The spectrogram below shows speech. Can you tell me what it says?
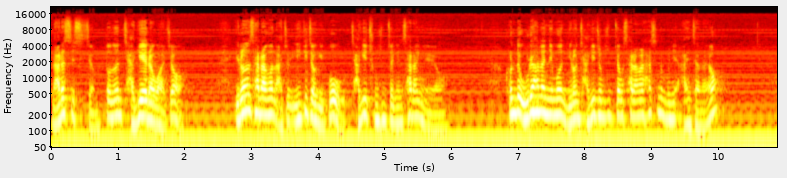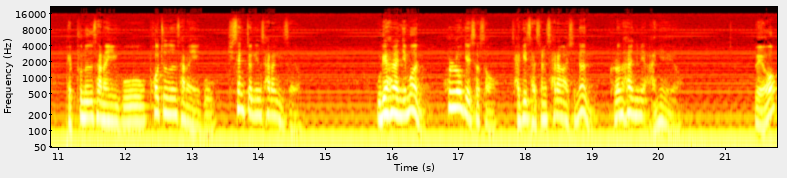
나르시시즘 또는 자기애라고 하죠. 이런 사랑은 아주 이기적이고 자기 중심적인 사랑이에요. 그런데 우리 하나님은 이런 자기 중심적 사랑을 하시는 분이 아니잖아요. 베푸는 사랑이고 퍼주는 사랑이고 희생적인 사랑이세요. 우리 하나님은 홀로 계셔서 자기 자신을 사랑하시는 그런 하나님이 아니에요. 왜요?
